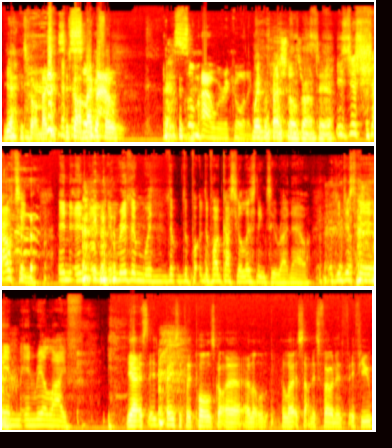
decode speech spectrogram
Yeah, he's got a mega, he's got a megaphone. Somehow we're recording. We're professionals around here. He's just shouting in, in, in, in rhythm with the, the, the podcast you're listening to right now. You can just hear him in real life. Yeah, it's, it's basically Paul's got a, a little alert set on his phone. If, if you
